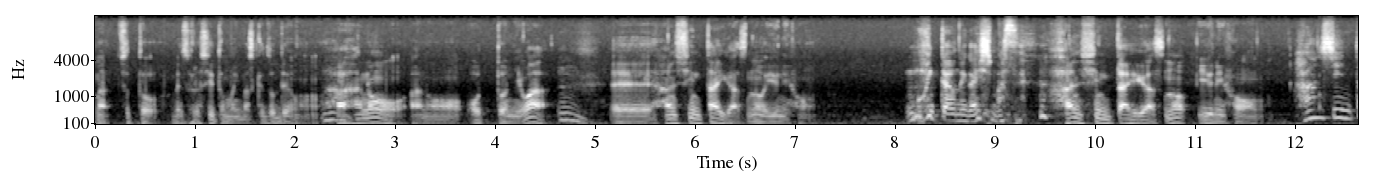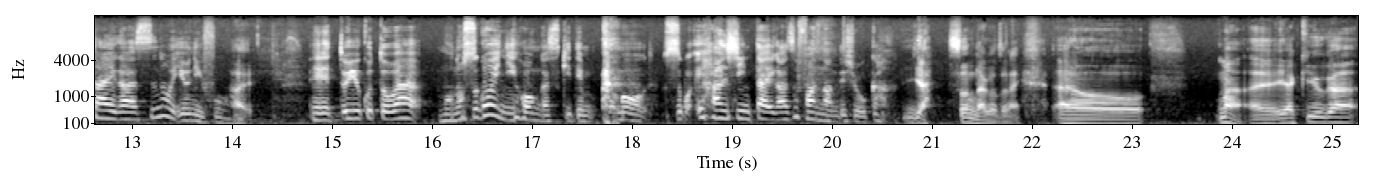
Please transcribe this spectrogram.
まあ、ちょっと珍しいと思いますけどでも、うん、母のあの夫には、うん、えー、阪神タイガースのユニフォームもう一回お願いします。阪神タイガースのユニフォーム阪神タイガースのユニフォームはいえー、ということはものすごい日本が好きでもうすごい阪神タイガースファンなんでしょうか？いやそんなことない。あのー、まあ野球が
